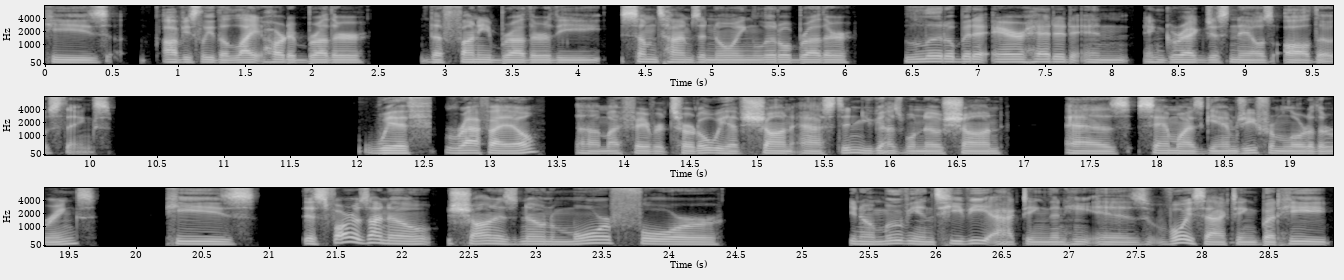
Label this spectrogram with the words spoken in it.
He's obviously the light-hearted brother, the funny brother, the sometimes annoying little brother, a little bit of airheaded, and and Greg just nails all those things. With Raphael, uh, my favorite turtle, we have Sean Astin. You guys will know Sean as Samwise Gamgee from Lord of the Rings. He's, as far as I know, Sean is known more for, you know, movie and TV acting than he is voice acting. But he,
